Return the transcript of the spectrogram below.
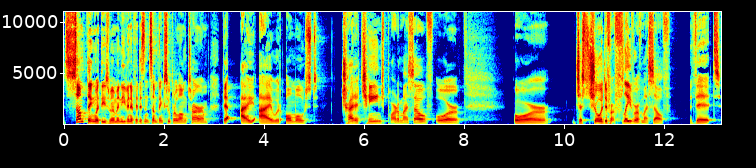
something with these women even if it isn't something super long term that I I would almost try to change part of myself or or just show a different flavor of myself that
